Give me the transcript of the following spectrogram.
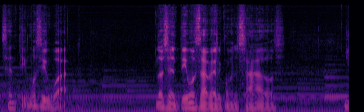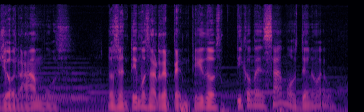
sentimos igual. Nos sentimos avergonzados, lloramos, nos sentimos arrepentidos y comenzamos de nuevo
